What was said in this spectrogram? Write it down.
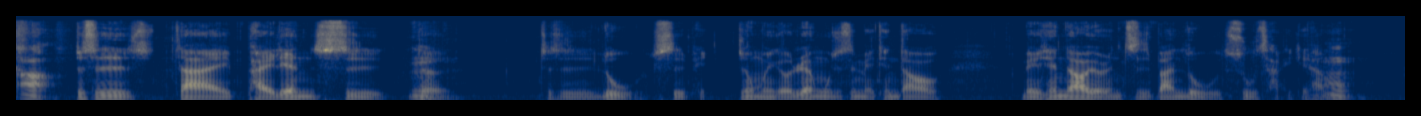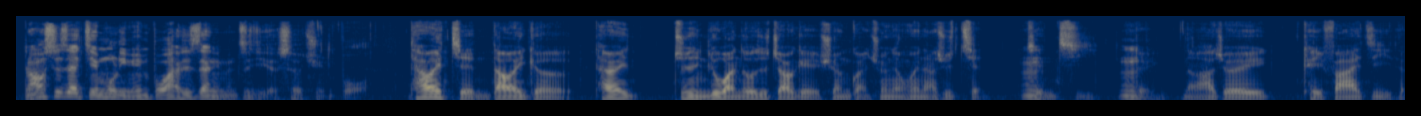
啊，就是在排练室的，就是录视频。嗯、就是我们一个任务，就是每天都要每天都要有人值班录素材给他们。嗯，然后是在节目里面播，还是在你们自己的社群播？他会剪到一个，他会就是你录完之后就交给宣管，宣管会拿去剪剪辑，嗯、对，然后他就会可以发在自己的。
